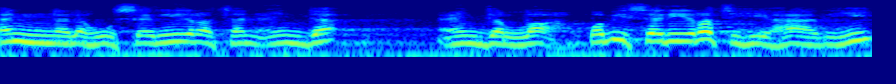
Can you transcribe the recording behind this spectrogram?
أن له سريرة عند عند الله وبسريرته هذه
